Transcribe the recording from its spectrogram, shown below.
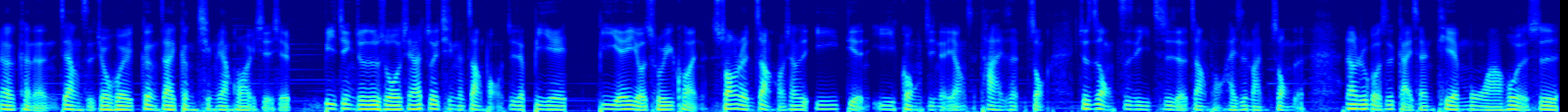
那可能这样子就会更再更轻量化一些些。毕竟就是说现在最轻的帐篷，我记得 B A B A 有出一款双人帐，好像是一点一公斤的样子，它还是很重，就这种自立式的帐篷还是蛮重的。那如果是改成天幕啊，或者是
